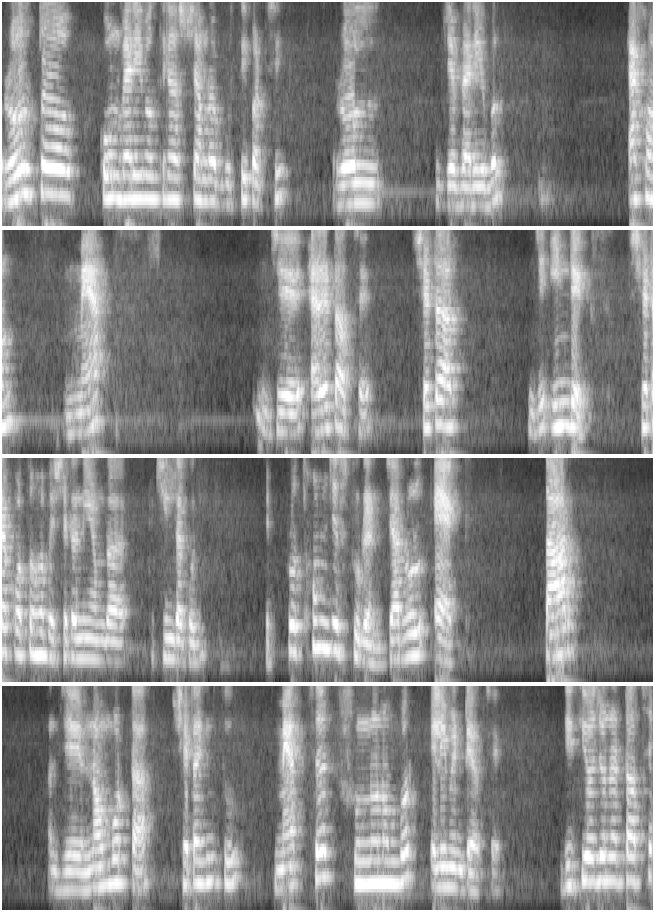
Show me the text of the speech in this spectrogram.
রোল তো কোন ভ্যারিয়েবল থেকে আসছে আমরা বুঝতেই পারছি। রোল যে ভ্যারিয়েবল। এখন ম্যাথস যে অ্যারেটা আছে, সেটার যে ইন্ডেক্স, সেটা কত হবে সেটা নিয়ে আমরা চিন্তা করি। যে প্রথম যে স্টুডেন্ট, যার রোল এক, তার যে নম্বরটা, সেটা কিন্তু ম্যাথসের শূন্য নম্বর এলিমেন্টে আছে। দ্বিতীয় জনেরটা আছে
